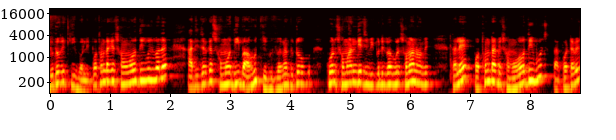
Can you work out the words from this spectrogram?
দুটোকে কি বলে? প্রথমটাকে সমবাহু ত্রিভুজ বলে আর দ্বিতীয়টাকে সমদ্বিবাহু ত্রিভুজ বলে। দুটো কোন সমান দিয়েছে, বিপরীত বাহুগুলো সমান হবে। তাহলে প্রথমটা হবে সমবাহু ত্রিভুজ, তারপরটা হবে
